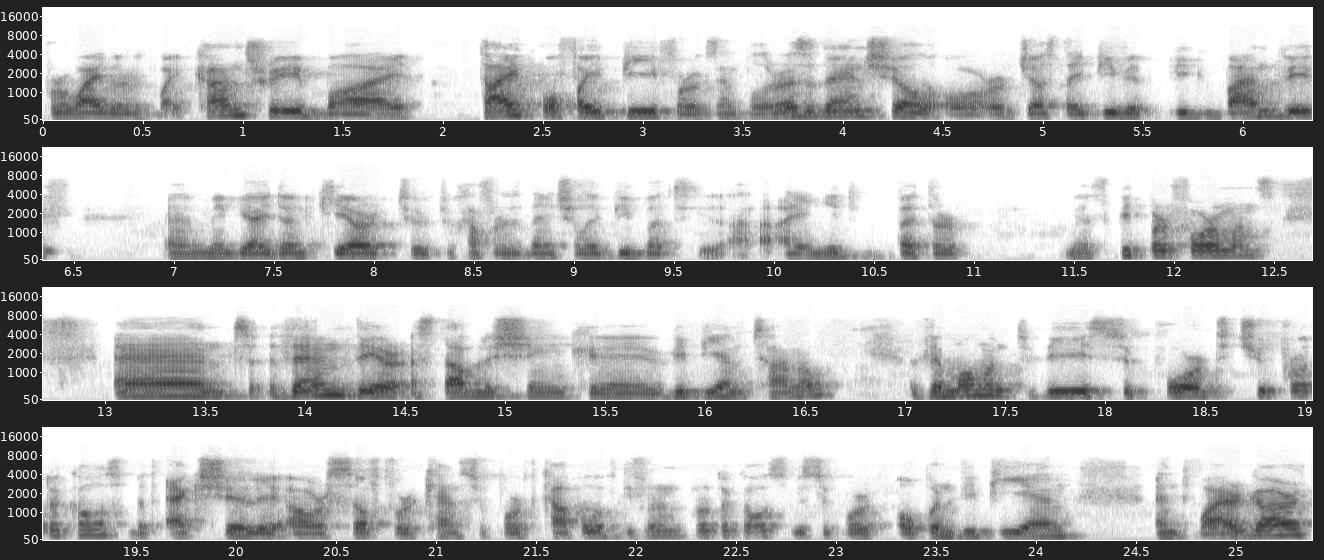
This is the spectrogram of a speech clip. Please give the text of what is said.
providers by country, by type of IP, for example, residential or just IP with big bandwidth. And maybe I don't care to, to have residential IP, but I need better uh, speed performance. And then they're establishing a VPN tunnel. the moment we support two protocols, but actually our software can support a couple of different protocols. We support OpenVPN and WireGuard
